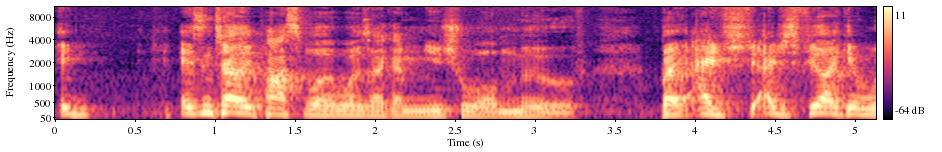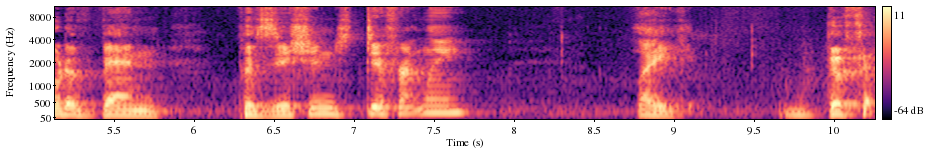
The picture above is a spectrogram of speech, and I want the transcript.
it it's entirely possible it was like a mutual move, but I just, I just feel like it would have been positioned differently. Like the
